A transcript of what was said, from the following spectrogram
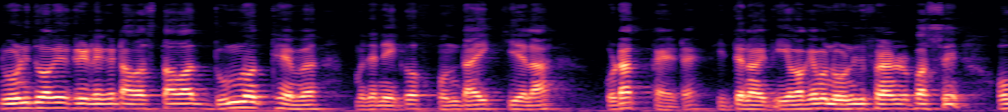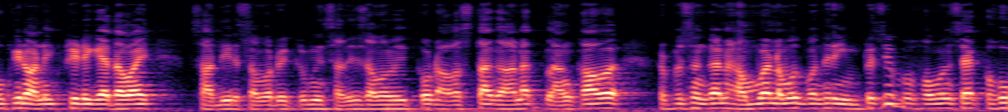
නෝනිදු වගේ ක්‍රීඩකකට අවස්ථාවක් දුන්නොත් එහෙම මම දැන් ඒක හොඳයි කියලා ගොඩක් අයට හිතනවා. ඉතින් ඒ වගේම නෝනිදු ෆර්නැන්ඩෝට පස්සේ ඔහු කියන අනිත් ක්‍රීඩකයා තමයි සදීර සමරවික්‍රමින් සදීර සමරවික්‍රමට අවස්ථා ගානක් ලංකාව රෙප්‍රසන්ට් ගන්න හම්බ වුණා නමුත් මම හිතන්නේ ඉම්ප්‍රෙසිව් පර්ෆෝමන්ස් එකක් ඔහු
